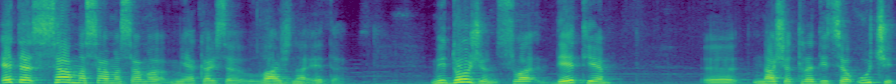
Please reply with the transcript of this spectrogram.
это самое-самое-самое, мне кажется, важно это. Мы должен сва- детям э, наша традиция учит,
